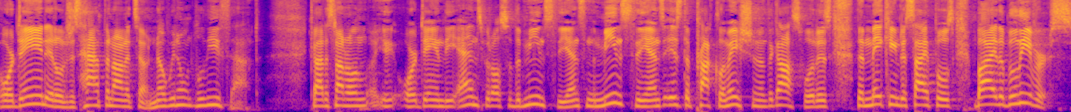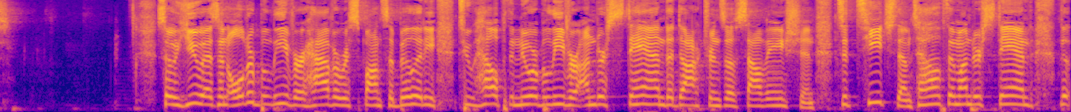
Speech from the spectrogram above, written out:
ordained, it'll just happen on its own. No, we don't believe that. God has not only ordained the ends, but also the means to the ends. And the means to the ends is the proclamation of the gospel. It is the making disciples by the believers. So you, as an older believer, have a responsibility to help the newer believer understand the doctrines of salvation, to teach them, to help them understand the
